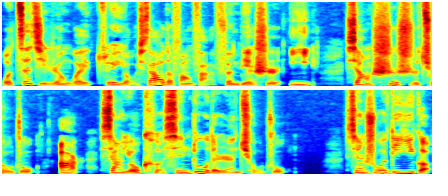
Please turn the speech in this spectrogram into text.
我自己认为最有效的方法分别是：一、向事实求助；二、向有可信度的人求助。先说第一个，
